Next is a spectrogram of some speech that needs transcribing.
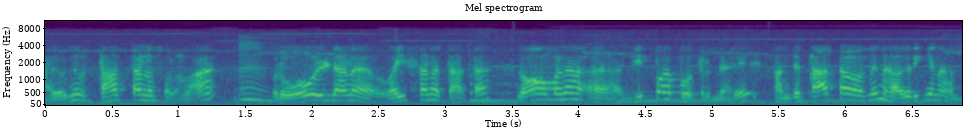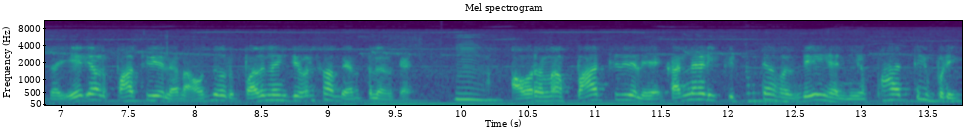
அது வந்து ஒரு தாத்தான்னு சொல்லலாம். ஒரு ஓல்டான வயசான தாத்தா நார்மலா ஜிப்பா போட்டிருந்தாரு. அந்த தாத்தா வந்து நான் அது வரைக்கும் நான் அந்த ஏரியாவில் பார்த்ததே இல்லை. நான் வந்து ஒரு பதினஞ்சு வருஷம் அந்த இடத்துல இருக்கேன். ம். அவரை நான் பார்த்ததே இல்லை என் கண்ணாடி கிட்ட வந்து என்னைய பார்த்து இப்படி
